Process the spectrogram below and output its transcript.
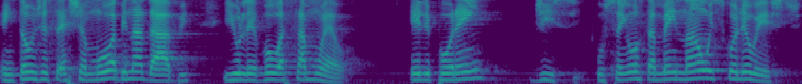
Então Jessé chamou Abinadab e o levou a Samuel. Ele, porém, disse: O Senhor também não escolheu este.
